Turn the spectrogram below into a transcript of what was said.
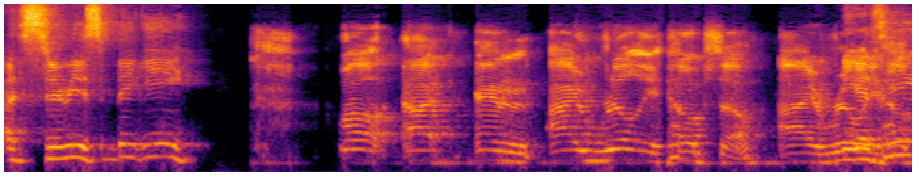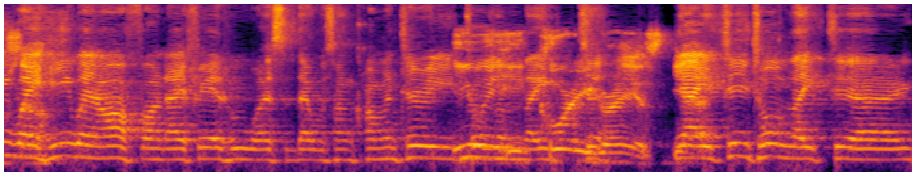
a serious Big E? well, I, and I really hope so. I really Because he hope when so. he went off on I forget who was that was on commentary. He He told went him like Corey to, Graves. yeah, he, he told him like to uh,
